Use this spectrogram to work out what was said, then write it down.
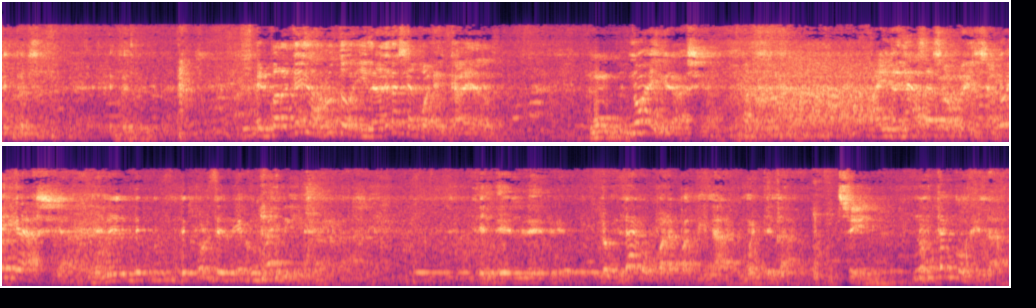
Esto es- esto es riesgo. El paracaídas roto y la gracia cuál es caer. Mm. No hay gracia. Nada. esa sorpresa. No hay gracia. En el de- deporte de riesgo no hay gracia. El- el- el- los lagos para patinar, como este lago, Sí. no están congelados.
